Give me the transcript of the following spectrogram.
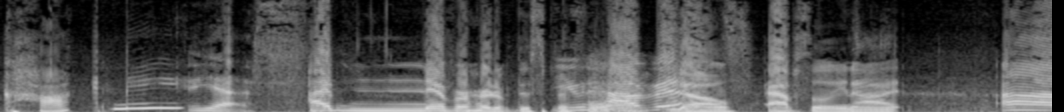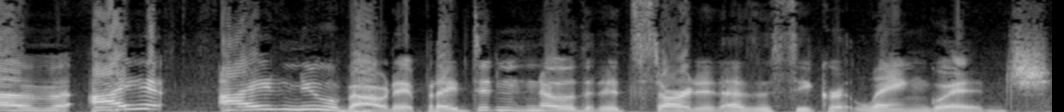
Cockney. Yes. I've never heard of this before. You haven't? No, absolutely not. Um, I I knew about it, but I didn't know that it started as a secret language,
